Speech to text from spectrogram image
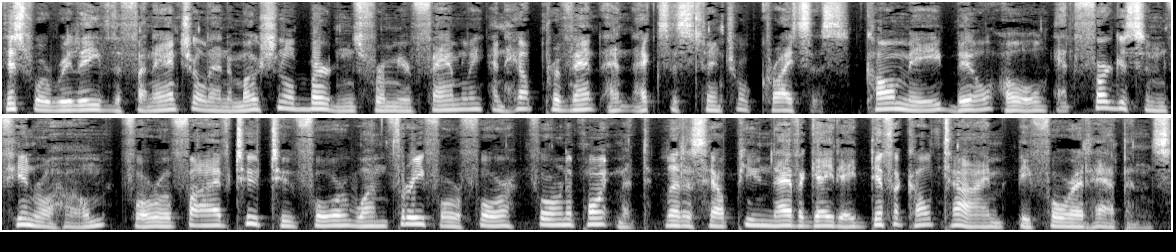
This will relieve the financial and emotional burdens from your family and help prevent an existential crisis. Call me, Bill Ohl, at Ferguson Funeral Home, 405 224 1344 for an appointment. Let us help you navigate a difficult time before it happens.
